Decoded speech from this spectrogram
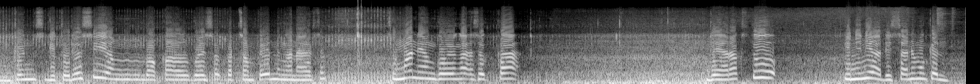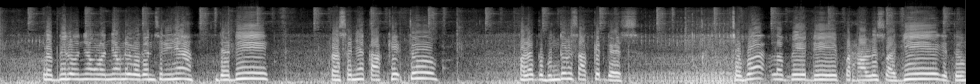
mungkin segitu aja sih yang bakal gue sampein dengan RX. Cuman yang gue nggak suka di RX tuh ini nih ya desainnya mungkin lebih lonjong-lonjong di bagian sininya. Jadi rasanya kaki tuh kalau kebentur sakit guys. Coba lebih diperhalus lagi gitu.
